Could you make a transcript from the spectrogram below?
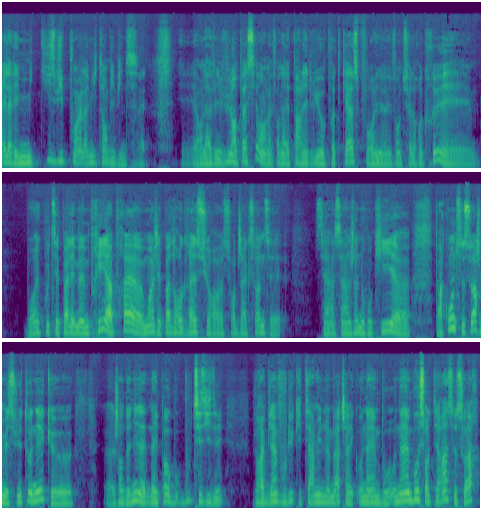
Ah, il avait mis 18 points à la mi-temps, Bibins. Ouais. Et on l'avait vu l'an passé, on avait, on avait parlé de lui au podcast pour une éventuelle recrue. Et bon, écoute, c'est pas les mêmes prix. Après, euh, moi, j'ai pas de regrets sur, euh, sur Jackson. C'est, un, un jeune rookie. euh. Par contre, ce soir, je me suis étonné que Jean-Denis n'a- n'aille pas au bout de ses idées. J'aurais bien voulu qu'il termine le match avec Onaembo. Onaembo sur le terrain ce soir.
